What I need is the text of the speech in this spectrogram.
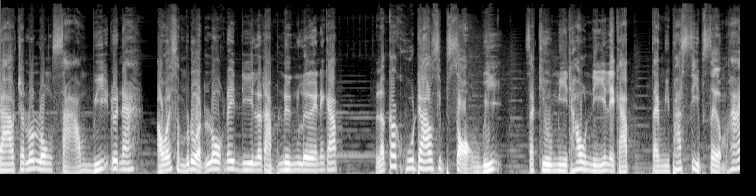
ดาวจะลดลง 3 วิด้วยนะ เอาไว้สำรวจโลกได้ดีระดับหนึ่งเลยนะครับ แล้วก็คูดาว 12 วิสกิลมีเท่านี้เลยครับ แต่มีพัสซีฟเสริมให้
